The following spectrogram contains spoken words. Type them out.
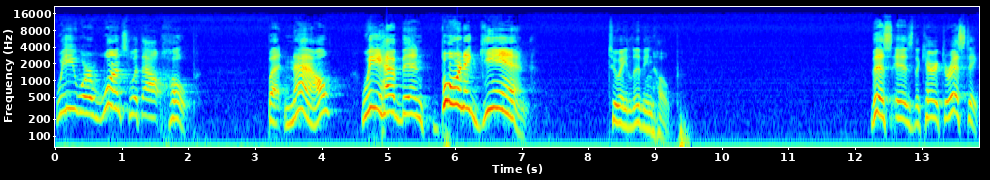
we were once without hope. But now we have been born again to a living hope. This is the characteristic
